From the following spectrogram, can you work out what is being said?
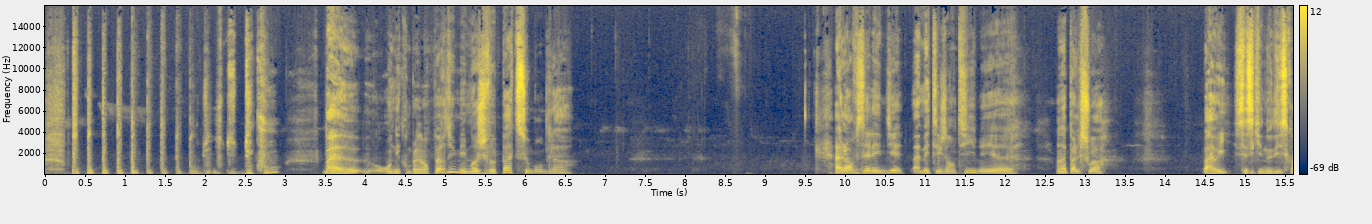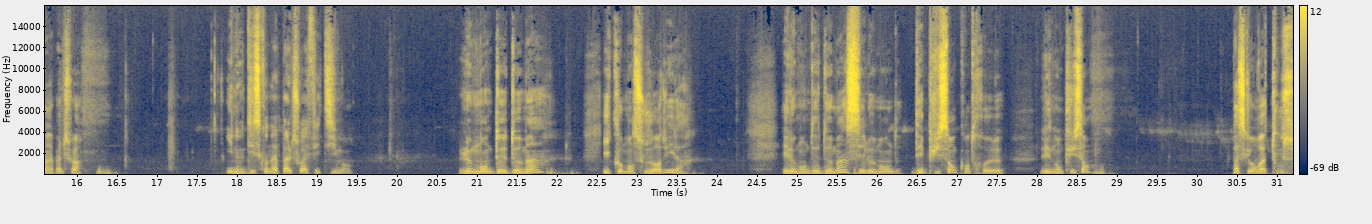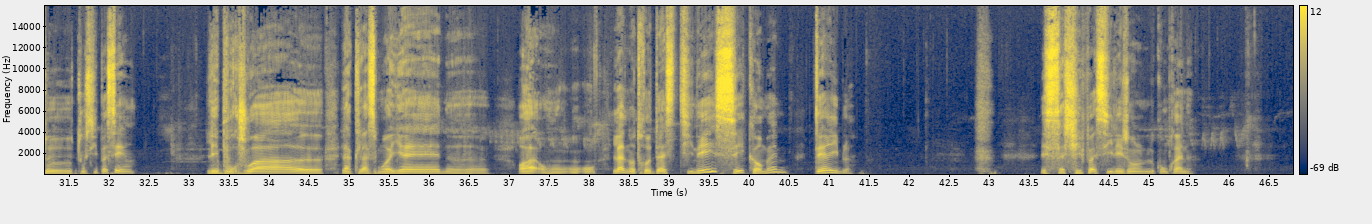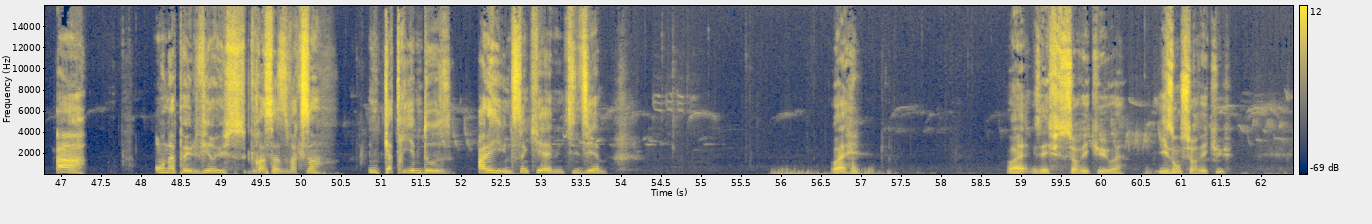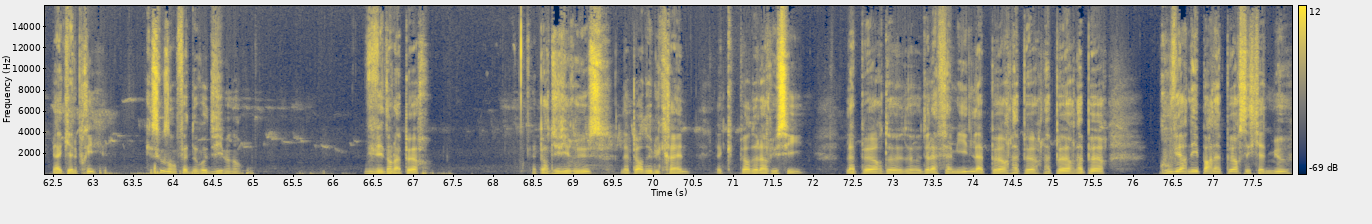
Du coup, bah, euh, on est complètement perdu. Mais moi, je veux pas de ce monde-là. Alors vous allez me dire, ah mais t'es gentil, mais euh, on n'a pas le choix. Bah oui, c'est ce qu'ils nous disent qu'on n'a pas le choix. Ils nous disent qu'on n'a pas le choix, effectivement. Le monde de demain, il commence aujourd'hui, là. Et le monde de demain, c'est le monde des puissants contre les non-puissants. Parce qu'on va tous, euh, tous y passer. Hein. Les bourgeois, euh, la classe moyenne. Euh, là, notre destinée, c'est quand même terrible. Et ça, je sais pas si les gens le comprennent. Ah on n'a pas eu le virus grâce à ce vaccin. Une quatrième dose. Allez, une cinquième, une sixième. Ouais. Ouais, vous avez survécu, ouais. Ils ont survécu. Et à quel prix? Qu'est-ce que vous en faites de votre vie maintenant? Vivez dans la peur. La peur du virus, la peur de l'Ukraine, la peur de la Russie, la peur de, la famine, la peur, la peur, la peur, la peur. Gouverner par la peur, c'est ce qu'il y a de mieux.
